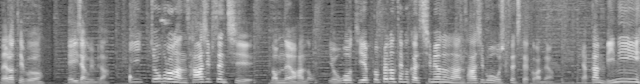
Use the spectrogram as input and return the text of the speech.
내러티브 A 장비입니다 이쪽으로는 한 40cm 넘네요. 한 요거 뒤에 프로펠러 탱크까지 치면은 한 45, 50cm 될 것 같네요. 약간 미니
